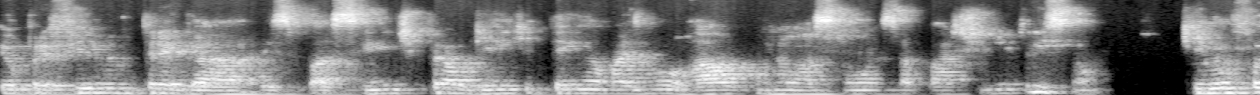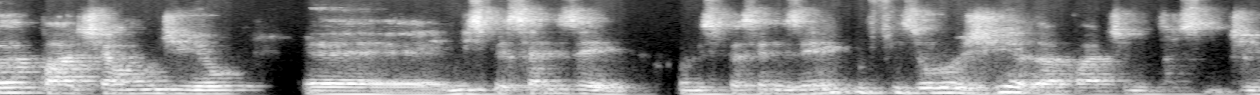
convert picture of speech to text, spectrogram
Eu prefiro entregar esse paciente para alguém que tenha mais know-how com relação a essa parte de nutrição, que não foi a parte aonde eu é, me especializei. Eu me especializei em fisiologia da parte de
